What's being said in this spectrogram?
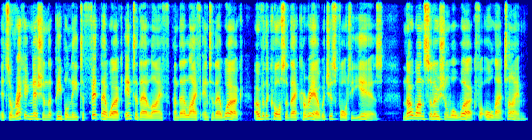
It's a recognition that people need to fit their work into their life and their life into their work over the course of their career, which is 40 years. No one solution will work for all that time.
